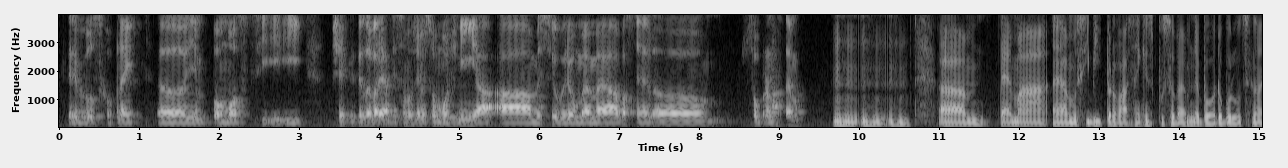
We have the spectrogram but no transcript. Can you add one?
který by byl schopný jim pomoct CEE. Všechny tyhle varianty samozřejmě jsou možné a, a my si uvědomujeme a vlastně jsou pro nás téma. Um, téma uh, musí být pro vás nějakým způsobem, nebo do budoucna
